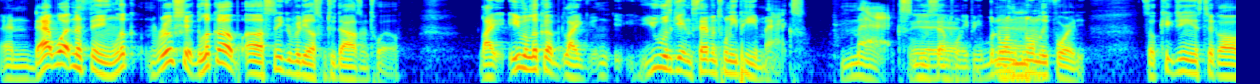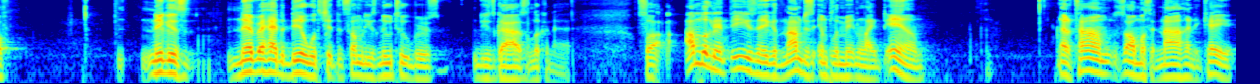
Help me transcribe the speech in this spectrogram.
And that wasn't a thing. Look, real shit. Look up uh, sneaker videos from 2012. Like even look up like you was getting 720p max, max. You Yeah, yeah. 720p, but norm- mm-hmm. normally 480. So Kick Genius took off. Niggas never had to deal with shit that some of these new tubers, these guys are looking at. So I'm looking at these niggas and I'm just implementing like, damn. At the time, it's almost at 900k,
